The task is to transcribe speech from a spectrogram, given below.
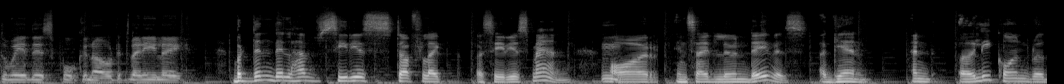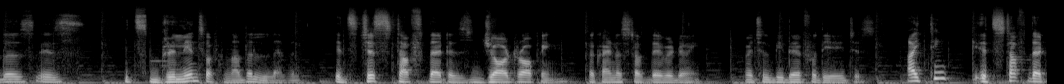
the way they're spoken out. It's very like But then they'll have serious stuff like A Serious Man Hmm. or Inside Llewyn Davis again. And early Coen Brothers is it's brilliance of another level. It's just stuff that is jaw dropping, the kind of stuff they were doing, which will be there for the ages. I think it's stuff that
